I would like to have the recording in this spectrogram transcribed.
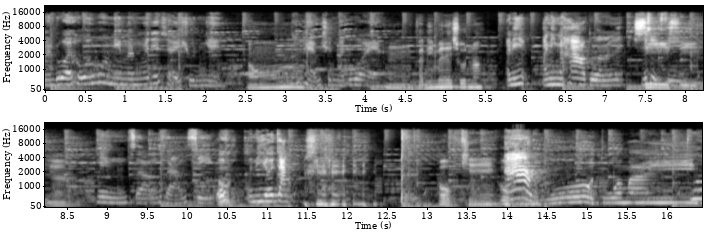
มาด้วย เพราะว่าพวกนี้มันไม่ได้ใส่ชุดไงอ๋อต้องแถมชุดมาด้วยอะอืมแต่นี่ไม่ได้ชุดเนาะอันนี้อันนี้มาห้าตัวแล้วเนี่ยไม่สี่ใช่สี่สี่อ่าหนึ่งสองสามสี่โอ้ตัวนี้เยอะจัง โอเค โอ้อ้าวโหตัวใหม่ ตัว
